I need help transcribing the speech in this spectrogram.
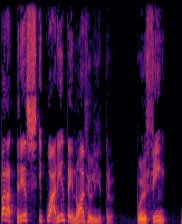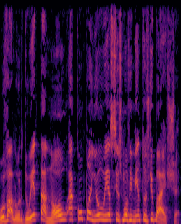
para 3,49 o litro. Por fim, o valor do etanol acompanhou esses movimentos de baixa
